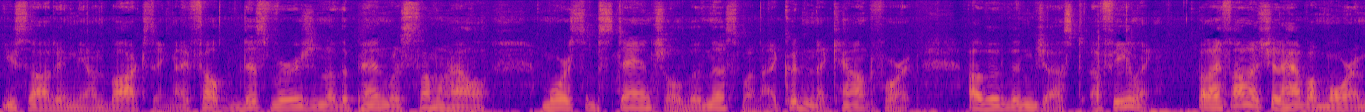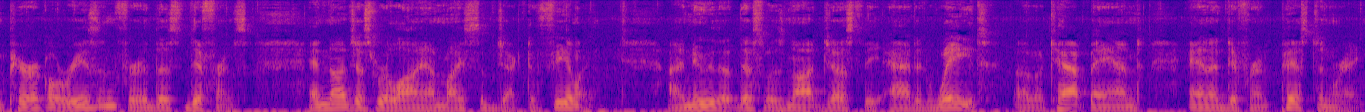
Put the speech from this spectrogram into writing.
you saw it in the unboxing, I felt this version of the pen was somehow more substantial than this one. I couldn't account for it other than just a feeling. But I thought I should have a more empirical reason for this difference and not just rely on my subjective feeling. I knew that this was not just the added weight of a cap band and a different piston ring.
